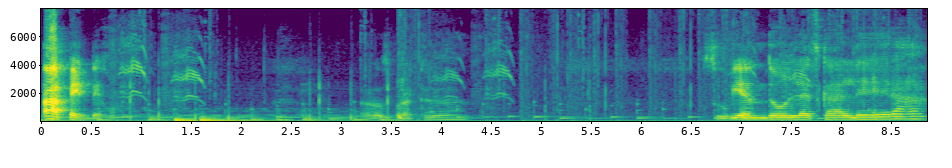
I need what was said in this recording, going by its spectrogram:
Ah, pendejo. Subiendo la escalera.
